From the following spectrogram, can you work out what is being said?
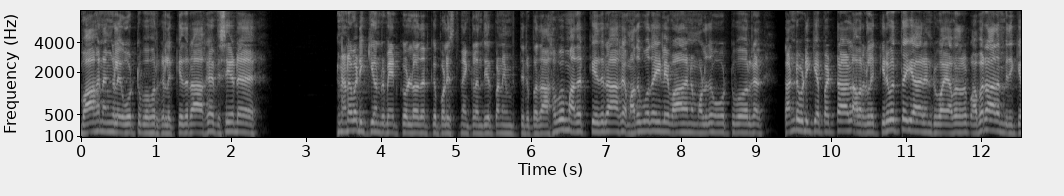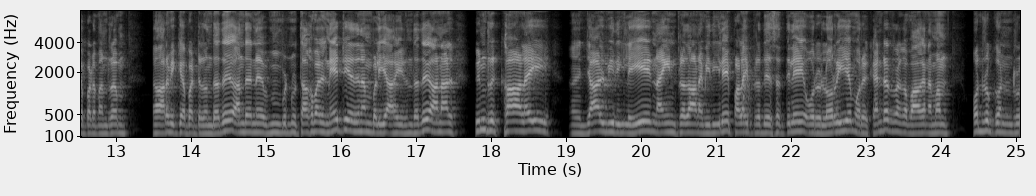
வாகனங்களை ஓட்டுபவர்களுக்கு எதிராக விசேட நடவடிக்கை ஒன்று மேற்கொள்வதற்கு போலீஸ் திணைக்களம் தீர்ப்பளித்திருப்பதாகவும் அதற்கு எதிராக மது போதையிலே வாகனம் முழுது ஓட்டுபவர்கள் கண்டுபிடிக்கப்பட்டால் அவர்களுக்கு இருபத்தையாயிரம் ரூபாய் அபர- அபராதம் விதிக்கப்படும் என்றும் அறிவிக்கப்பட்டிருந்தது. அந்த தகவல் நேற்றைய தினம் வழியாக இருந்தது. ஆனால் இன்று காலை ஜாழ் வீதியிலேயே நைன் பிரதான வீதியிலே பளை பிரதேசத்திலே ஒரு லொரியும் ஒரு கெண்டர் ரக வாகனமும் ஒன்றுக்கொன்று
